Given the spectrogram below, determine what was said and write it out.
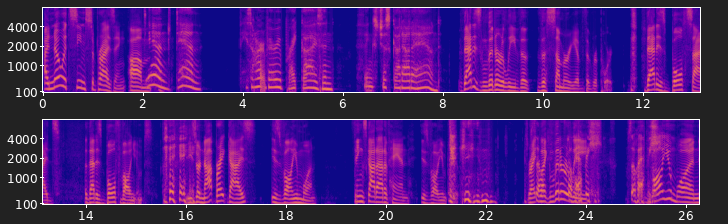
I know it seems surprising. Um Dan, Dan, these aren't very bright guys and things just got out of hand. That is literally the the summary of the report. that is both sides. That is both volumes. These are not bright guys is volume 1. Things got out of hand is volume 2. Right? So- like so literally happy. so happy. volume 1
